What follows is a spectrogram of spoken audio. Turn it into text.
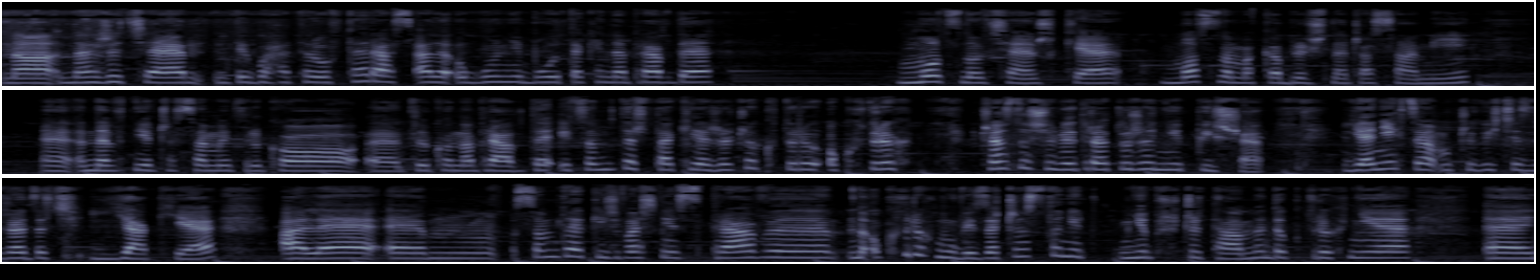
na, na życie tych bohaterów teraz, ale ogólnie były takie naprawdę mocno ciężkie, mocno makabryczne czasami. E, nawet nie czasami, tylko, e, tylko naprawdę. I są też takie rzeczy, o których często się w literaturze nie pisze. Ja nie chcę oczywiście zdradzać jakie, ale um, są to jakieś właśnie sprawy, no, o których mówię, za często nie, nie przeczytamy, do których nie, e,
